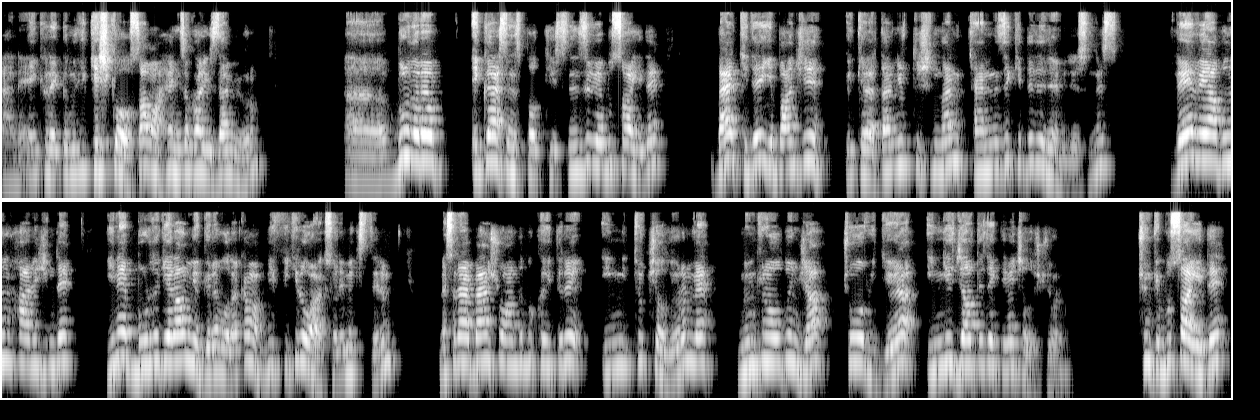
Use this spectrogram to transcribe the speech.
Yani Anchor reklamı değil keşke olsa ama henüz o kadar izlenmiyorum. Ee, buralara eklerseniz podcastinizi ve bu sayede belki de yabancı ülkelerden, yurt dışından kendinizi kitle edebilirsiniz. Ve veya bunun haricinde Yine burada yer almıyor görev olarak ama bir fikir olarak söylemek isterim. Mesela ben şu anda bu kayıtları Türkçe alıyorum ve mümkün olduğunca çoğu videoya İngilizce altyazı eklemeye çalışıyorum. Çünkü bu sayede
